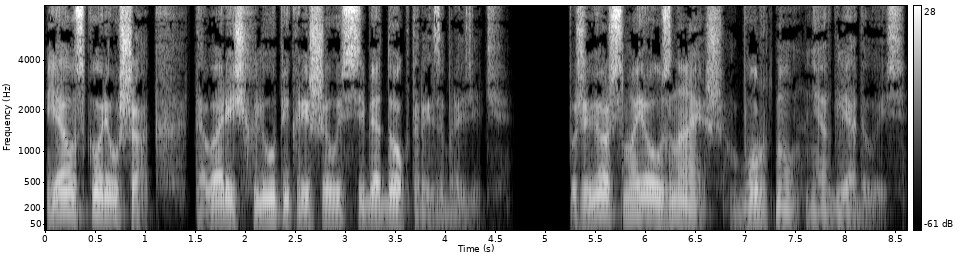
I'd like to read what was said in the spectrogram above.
Я ускорил шаг. Товарищ Хлюпик решил из себя доктора изобразить. «Поживешь с мое, узнаешь», — буркнул, не отглядываясь.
